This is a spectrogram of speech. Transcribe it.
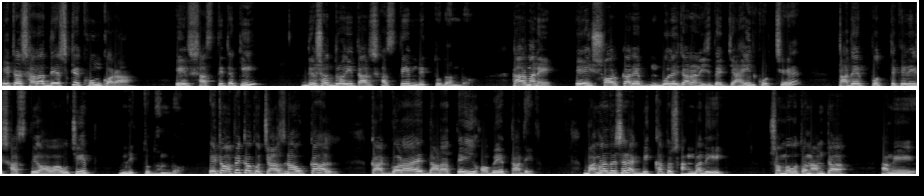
এটা সারা দেশকে খুন করা। এর শাস্তিটা কি? দেশদ্রোহিতার শাস্তি, মৃত্যুদণ্ড। তার মানে এই সরকারে বলে যারা নিজেদের জাহির করছে, তাদের প্রত্যেকেরই শাস্তি হওয়া উচিত, মৃত্যুদণ্ড। এটা অপেক্ষা করছে, আজ না হোক কাল কাঠগড়ায় দাঁড়াতেই হবে তাদের। বাংলাদেশের এক বিখ্যাত সাংবাদিক, সম্ভবত নামটা আমি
